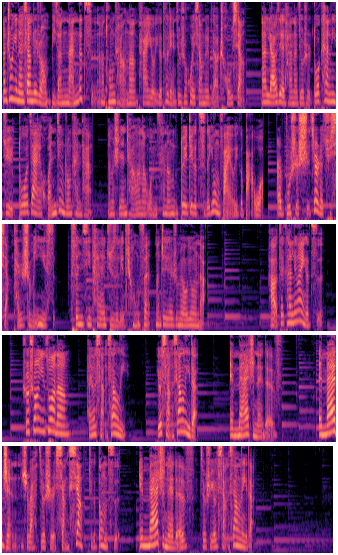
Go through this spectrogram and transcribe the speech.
那注意呢，像这种比较难的词啊，通常呢，它有一个特点，就是会相对比较抽象。 那了解它呢，就是多看例句，多在环境中看它。那么时间长了呢，我们才能对这个词的用法有一个把握，而不是使劲的去想它是什么意思，分析它在句子里的成分，那这些是没有用的。好，再看另外一个词，说双鱼座呢很有想象力，有想象力的，imaginative，imagine 是吧？就是想象这个动词，imaginative 就是有想象力的。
